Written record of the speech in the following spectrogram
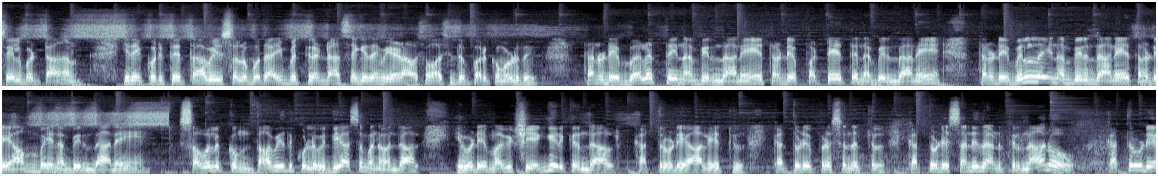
செயல்பட்டான். இதை குறித்து தாவி சொல்லும்போது ஐம்பத்தி ரெண்டாம் சங்கீதம் ஏழாம் வாசித்து பார்க்கும் பொழுது தன்னுடைய பலத்தை நம்பியிருந்தானே தன்னுடைய பட்டயத்தை நம்பியிருந்தானே தன்னுடைய வில்லை நம்பியிருந்தானே தன்னுடைய அம்பை நம்பியிருந்தானே. சவுலுக்கும் தாவீதுக்குள்ள வித்தியாசம் என்னவென்றால் இவருடைய மகிழ்ச்சி எங்கே இருக்கின்றால் கத்தருடைய ஆலயத்தில் கத்தருடைய பிரசன்னத்தில் கத்தருடைய சன்னிதானத்தில். நானோ கத்தருடைய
